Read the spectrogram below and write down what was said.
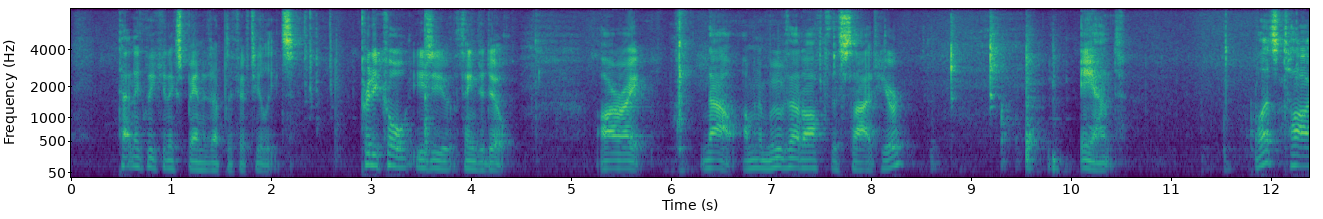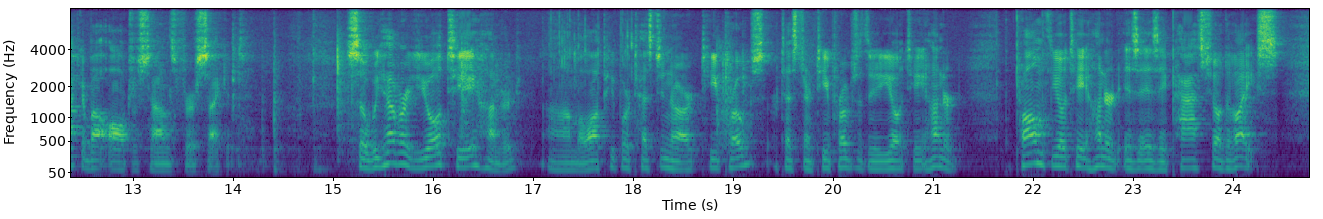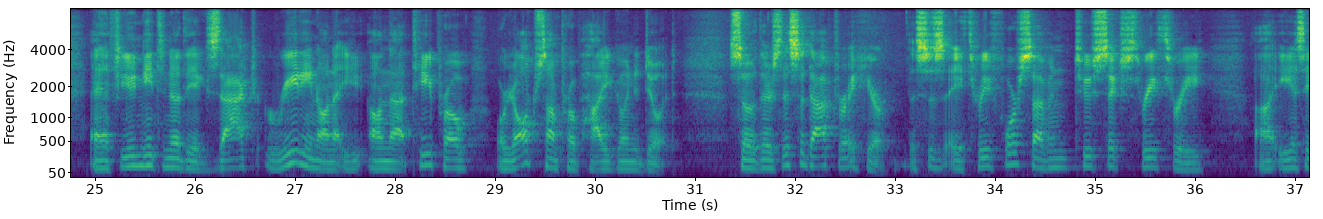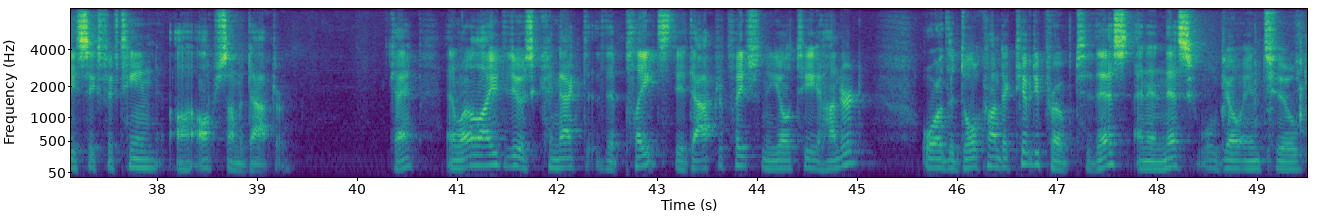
Technically, you can expand it up to 50 leads. Pretty cool, easy thing to do. All right, now I'm gonna move that off to the side here. And let's talk about ultrasounds for a second. So we have our ULT 800. Um, a lot of people are testing our T probes, or testing our T probes with the ULT 800 The problem with the ULT800 is it is a pass-fail device. And if you need to know the exact reading on that, on that T-probe or your ultrasound probe, how are you going to do it? So there's this adapter right here. This is a 3472633 uh, ESA 615 uh, ultrasound adapter. Okay, and what allow you to do is connect the plates, the adapter plates from the ULT800 or the dual conductivity probe to this, and then this will go into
